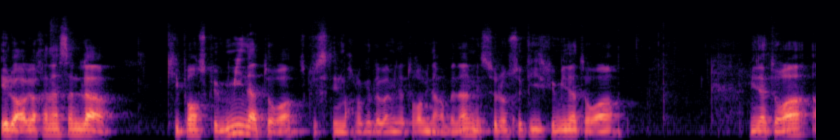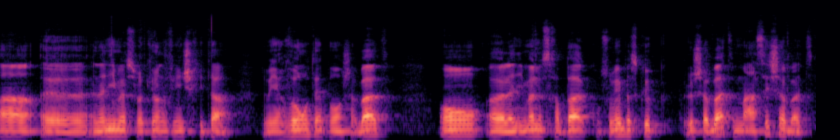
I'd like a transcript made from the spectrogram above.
et le Rabbi Yochanan là qui pense que Minatora, parce que c'était une marloquette là-bas, Minatora, Minarabanan, mais selon ceux qui disent que Minatora, Minatora, un, euh, un animal sur lequel on a fait une shrita de manière volontaire pendant Shabbat, euh, l'animal ne sera pas consommé parce que le Shabbat, Maasé Shabbat,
